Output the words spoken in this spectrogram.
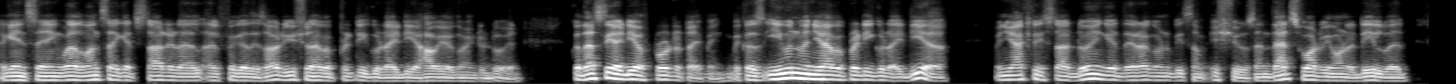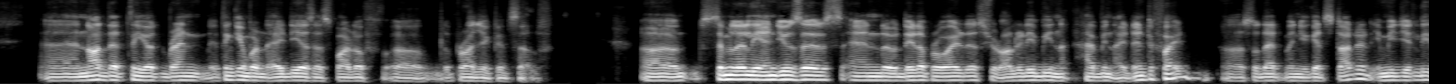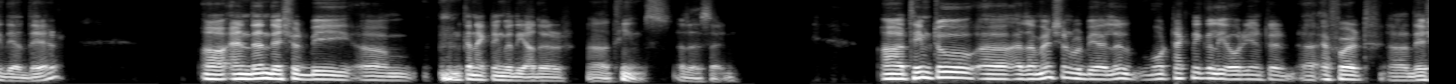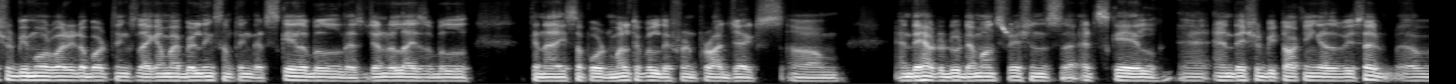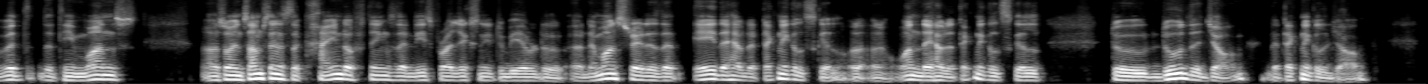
again saying, well, once I get started, I'll, I'll figure this out. You should have a pretty good idea how you're going to do it. Because that's the idea of prototyping. Because even when you have a pretty good idea, when you actually start doing it, there are going to be some issues. And that's what we want to deal with. And uh, not that you're brand thinking about the ideas as part of uh, the project itself. Uh, similarly, end users and uh, data providers should already be have been identified uh, so that when you get started, immediately they're there. Uh, and then they should be um, connecting with the other themes, as I said. Uh, theme two, uh, as I mentioned, would be a little more technically oriented uh, effort. Uh, they should be more worried about things like, am I building something that's scalable, that's generalizable? Can I support multiple different projects? Um, and they have to do demonstrations uh, at scale, and they should be talking, as we said, uh, with the team ones. Uh, so in some sense, the kind of things that these projects need to be able to uh, demonstrate is that A, they have the technical skill, uh, one, they have the technical skill to do the job, the technical job.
